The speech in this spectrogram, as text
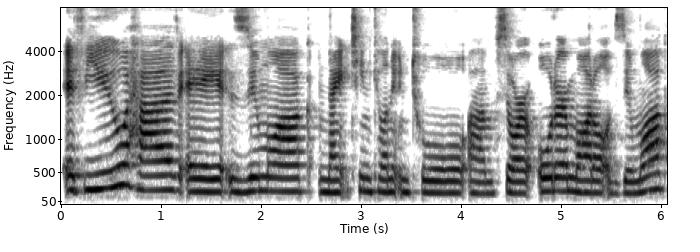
if you have a Zoomlock 19 kilonewton tool, um, so our older model of Zoomlock,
